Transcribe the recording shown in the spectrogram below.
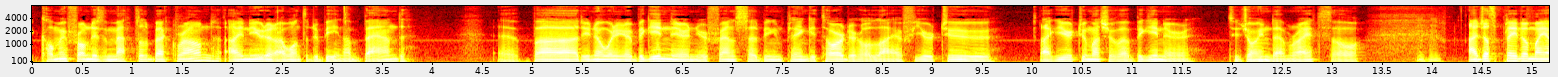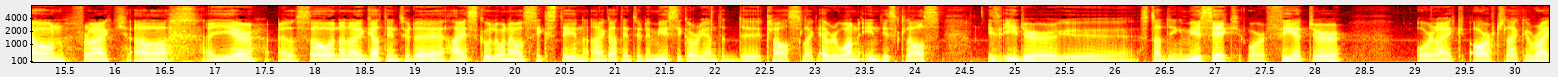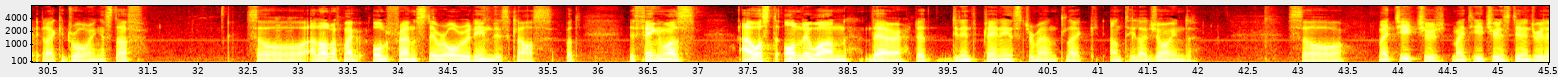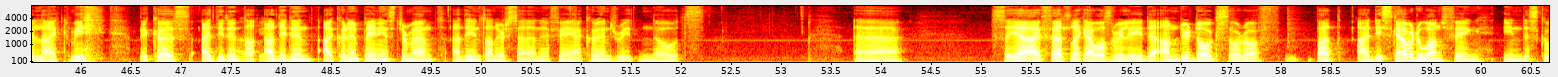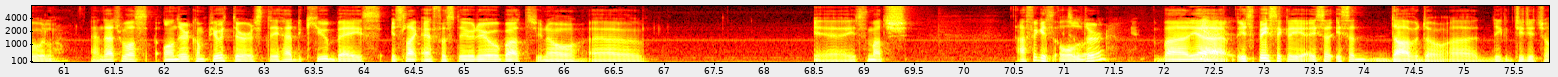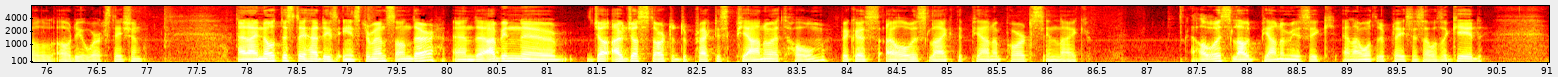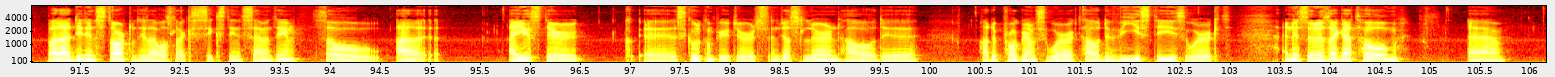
coming from this metal background, I knew that I wanted to be in a band. Uh, but you know, when you're a beginner and your friends have been playing guitar their whole life, you're too like you're too much of a beginner to join them, right? So mm-hmm. I just played on my own for like a, a year or so, and then I got into the high school when I was 16. I got into the music-oriented uh, class. Like everyone in this class is either uh, studying music or theater or like art, like like drawing and stuff. So mm-hmm. a lot of my old friends they were already in this class, but the thing was, I was the only one there that didn't play an instrument like until I joined. So my teachers, my teachers didn't really like me because I didn't, okay. I didn't, I couldn't play an instrument. I didn't understand anything. I couldn't read notes. Uh, so yeah, I felt like I was really the underdog, sort of. But I discovered one thing in the school, and that was on their computers they had Cubase. It's like FL Studio, but you know, uh, yeah, it's much. I think it's older, but yeah, yeah, it's basically it's a it's a DAW though, a digital audio workstation and I noticed they had these instruments on there, and uh, I've been uh, ju- I've just started to practice piano at home because I always liked the piano parts in like I always loved piano music, and I wanted to play since I was a kid, but I didn't start until I was like 16, 17. So I I used their uh, school computers and just learned how the how the programs worked, how the VSTs worked, and as soon as I got home. Uh,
